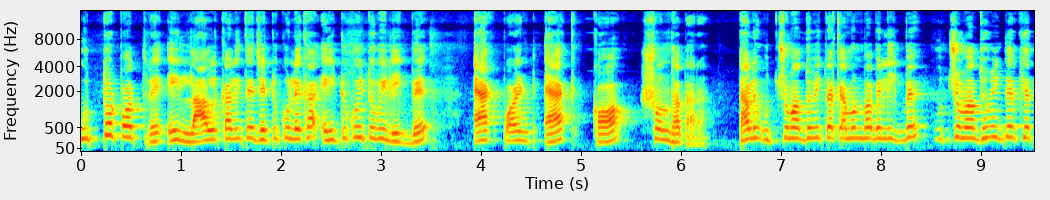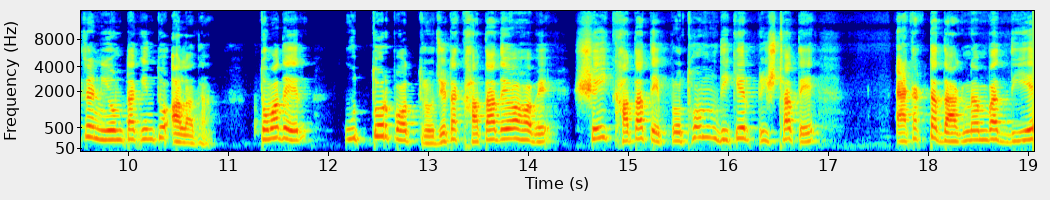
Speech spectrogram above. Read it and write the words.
উত্তরপত্রে এই লাল কালিতে যেটুকু লেখা, এইটুকুই তুমি লিখবে, এক পয়েন্ট এক ক সন্ধ্যাতারা। তাহলে উচ্চ মাধ্যমিকটা কেমনভাবে লিখবে? উচ্চ মাধ্যমিকদের ক্ষেত্রে নিয়মটা কিন্তু আলাদা। তোমাদের উত্তরপত্র যেটা খাতা দেওয়া হবে, সেই খাতাতে প্রথম দিকের পৃষ্ঠাতে এক একটা দাগ নাম্বার দিয়ে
